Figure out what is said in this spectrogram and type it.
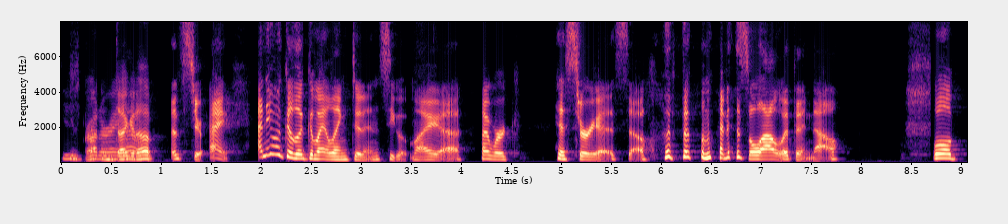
you just brought it right dug it up. That's true. Hey, anyone could look at my LinkedIn and see what my uh my work history is. So might as well out with it now. Well,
